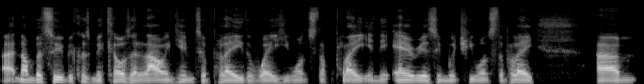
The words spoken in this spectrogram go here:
Uh, number two, because Mikel's allowing him to play the way he wants to play in the areas in which he wants to play. Um,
